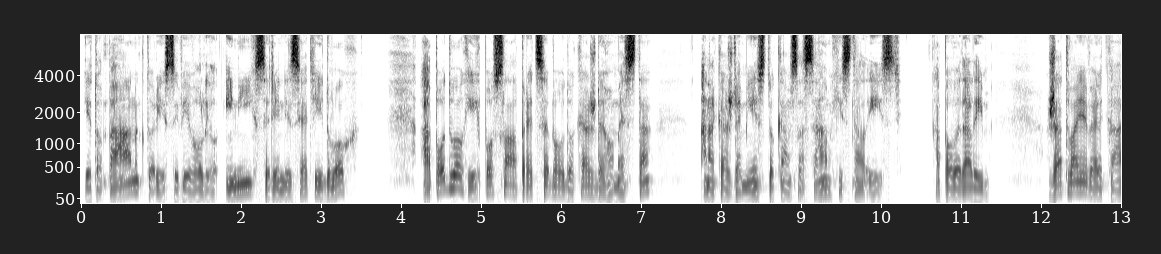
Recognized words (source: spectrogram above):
Je to pán, ktorý si vyvolil iných 72 a po dvoch ich poslal pred sebou do každého mesta a na každé miesto, kam sa sám chystal ísť. A povedal im – Žatva je veľká,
